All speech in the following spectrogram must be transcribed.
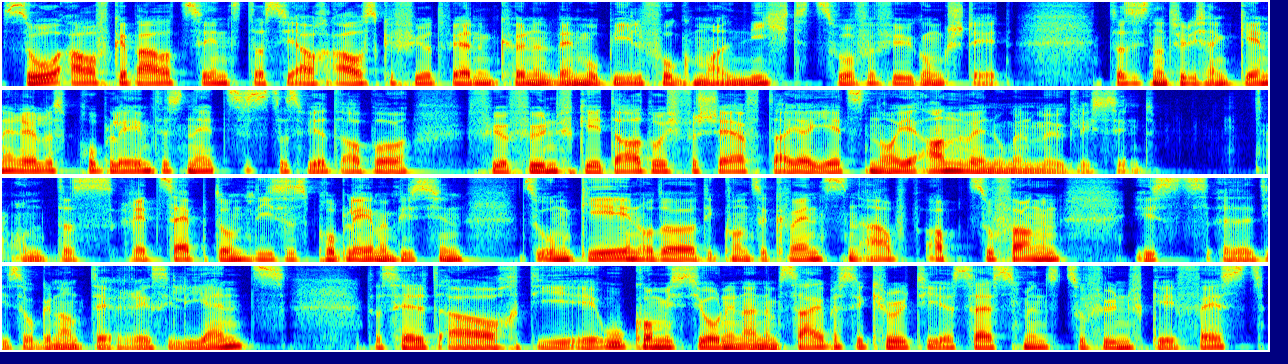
so aufgebaut sind, dass sie auch ausgeführt werden können, wenn Mobilfunk mal nicht zur Verfügung steht. Das ist natürlich ein generelles Problem des Netzes, das wird aber für 5G dadurch verschärft, da ja jetzt neue Anwendungen möglich sind. Und das Rezept, um dieses Problem ein bisschen zu umgehen oder die Konsequenzen ab, abzufangen, ist äh, die sogenannte Resilienz. Das hält auch die EU-Kommission in einem Cybersecurity Assessment zu 5G fest.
